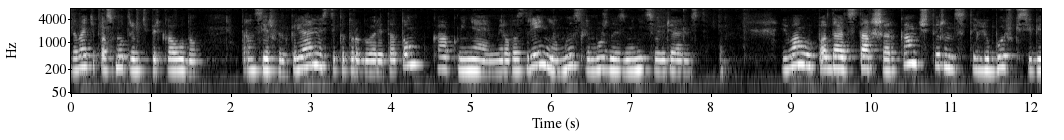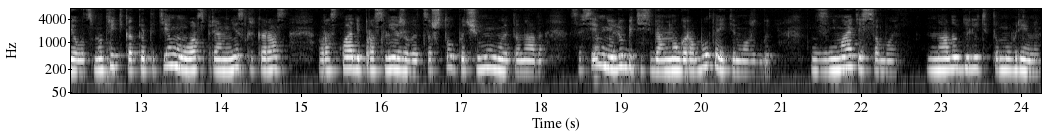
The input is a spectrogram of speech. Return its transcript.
Давайте посмотрим теперь колоду трансерфинг реальности, который говорит о том, как, меняя мировоззрение, мысли, можно изменить свою реальность. И вам выпадает старший аркан 14 любовь к себе. Вот смотрите, как эта тема у вас прям несколько раз в раскладе прослеживается. Что, почему это надо. Совсем не любите себя, много работаете, может быть. Не занимайтесь собой. Надо уделить этому время.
